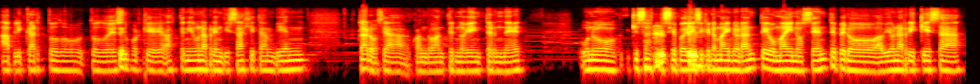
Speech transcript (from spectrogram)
aplicar todo, todo eso? Porque has tenido un aprendizaje también, claro, o sea, cuando antes no había internet, uno quizás se podría decir que era más ignorante o más inocente, pero había una riqueza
